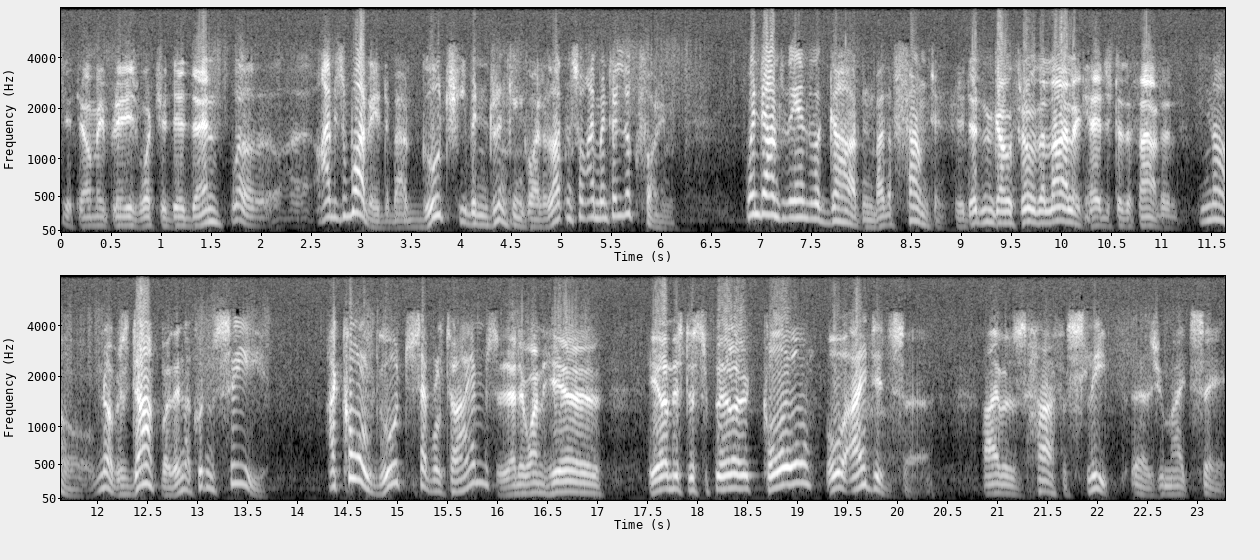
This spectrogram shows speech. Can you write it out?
You tell me, please, what you did then? Well, uh, I was worried about Gooch. He'd been drinking quite a lot, and so I went to look for him. Went down to the end of the garden by the fountain. You didn't go through the lilac hedge to the fountain. No, no, it was dark by then. I couldn't see. I called Gooch several times. Did anyone hear, hear Mr. Spiller call? Oh, I did, sir. I was half asleep, as you might say,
